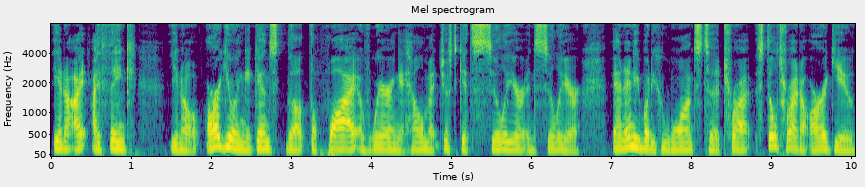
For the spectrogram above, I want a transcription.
you know, I, I think, you know, arguing against the, the why of wearing a helmet just gets sillier and sillier. And anybody who wants to try, still try to argue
